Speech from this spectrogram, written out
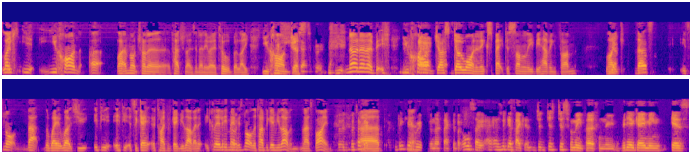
like, you, you can't, uh, like, I'm not trying to patronize in any way at all, but like, you can't just, you, no, no, no, but you can't just go on and expect to suddenly be having fun. Like, that's, it's not that the way it works. You, if you, if you, it's a game, a type of game you love, and it, it clearly maybe it's not the type of game you love, and that's fine. But, but okay, Uh, completely yeah. agree with you on that factor. But also, as we get back, uh, just just for me personally, video gaming is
